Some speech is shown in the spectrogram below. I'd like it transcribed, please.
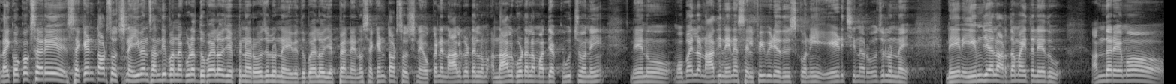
లైక్ ఒక్కొక్కసారి సెకండ్ థాట్స్ వచ్చినాయి. ఈవెన్ సందీప్ అన్న కూడా దుబాయ్లో చెప్పిన రోజులు ఉన్నాయి. ఇవి దుబాయ్లో చెప్పాను నేను. సెకండ్ థాట్స్ వచ్చినాయి. ఒక్కనే నాలుగు గోడల మధ్య కూర్చొని నేను మొబైల్లో నాది నేనే సెల్ఫీ వీడియో తీసుకొని ఏడ్చిన రోజులు ఉన్నాయి. నేను ఏం చేయాలో అర్థమైతలేదు. అందరేమో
